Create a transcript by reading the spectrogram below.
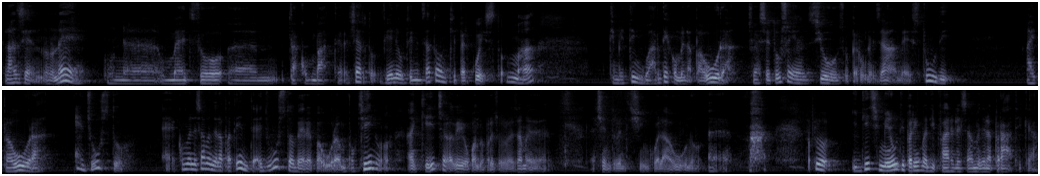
L'ansia non è un, uh, un mezzo um, da combattere, certo viene utilizzato anche per questo, ma ti mette in guardia come la paura, cioè se tu sei ansioso per un esame, studi, hai paura, è giusto, è come l'esame della patente, è giusto avere paura un pochino, anche io ce l'avevo quando ho preso l'esame del 125, la 1, eh, proprio i dieci minuti prima di fare l'esame della pratica,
